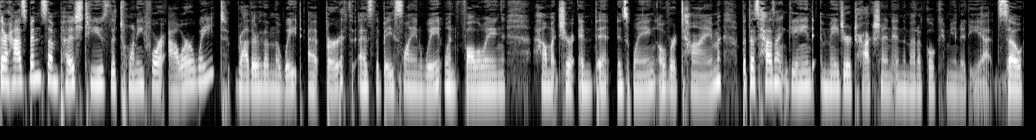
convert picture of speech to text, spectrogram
There has been some push to use the 24 hour weight rather than the weight at birth as the baseline weight when following how much your infant is weighing over time, but this hasn't gained major traction in the medical community yet. So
